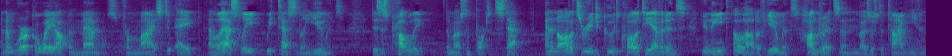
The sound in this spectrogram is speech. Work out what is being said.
and then work our way up in mammals, from mice to ape, and lastly we test it on humans. This is probably the most important step. And in order to reach good quality evidence, you need a lot of humans, hundreds and most of the time even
